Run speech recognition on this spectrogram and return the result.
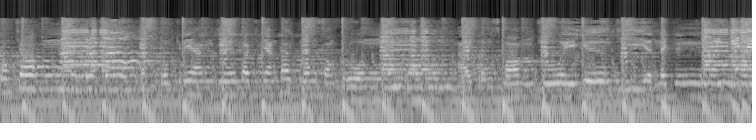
ត្រង់ចុះត្រង់ចុះត្រង់ឈ្នះយើងក៏ឈ្នះដោយត្រង់សងគ្រួងហើយត្រង់ស្មងជួយយើងជានិច្ច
